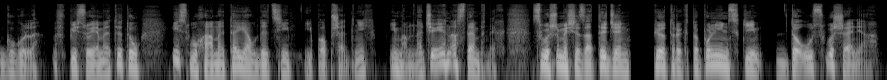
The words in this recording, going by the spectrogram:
Google. Wpisujemy tytuł i słuchamy tej audycji i poprzednich i mam nadzieję następnych. Słyszymy się za tydzień. Piotrek Topoliński. Do usłyszenia.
